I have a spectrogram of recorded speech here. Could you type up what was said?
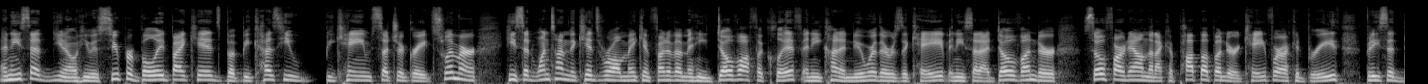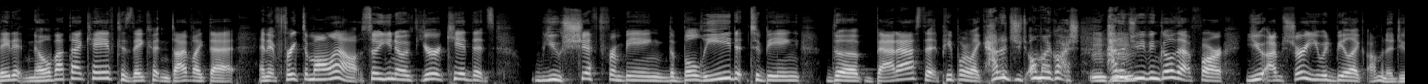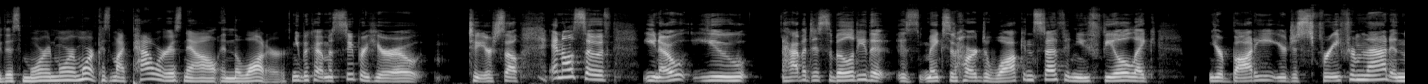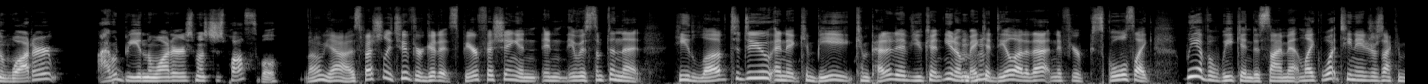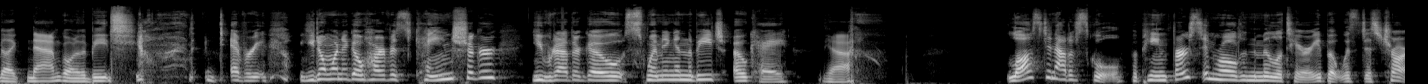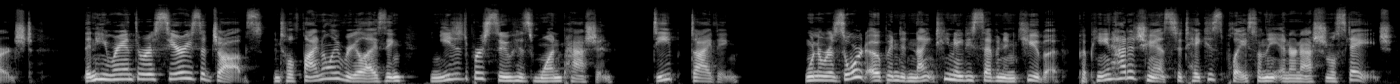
And he said, you know, he was super bullied by kids, but because he became such a great swimmer, he said one time the kids were all making fun of him and he dove off a cliff and he kind of knew where there was a cave. And he said, I dove under so far down that I could pop up under a cave where I could breathe. But he said they didn't know about that cave because they couldn't dive like that. And it freaked them all out. So, you know, if you're a kid that's you shift from being the bullied to being the badass that people are like, how did you, oh my gosh, how did mm-hmm. you even go that far? You, I'm sure you would be like, I'm going to do this more and more and more because my power is now in the water. You become a superhero to yourself. And also if, you know, you have a disability that is makes it hard to walk and stuff and you feel like your body you're just free from that in the water, I would be in the water as much as possible. Oh yeah, especially too if you're good at spearfishing and and it was something that he loved to do and it can be competitive. You can, you know, make mm-hmm. a deal out of that and if your school's like, we have a weekend assignment, like what teenagers not going to be like, "Nah, I'm going to the beach." Every you don't want to go harvest cane sugar, you'd rather go swimming in the beach. Okay. yeah. Lost and out of school, Pepin first enrolled in the military but was discharged. Then he ran through a series of jobs until finally realizing he needed to pursue his one passion deep diving. When a resort opened in 1987 in Cuba, Pepin had a chance to take his place on the international stage.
